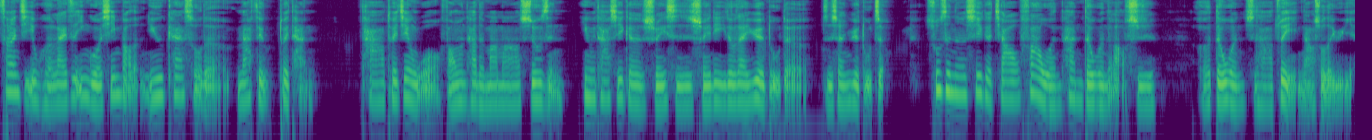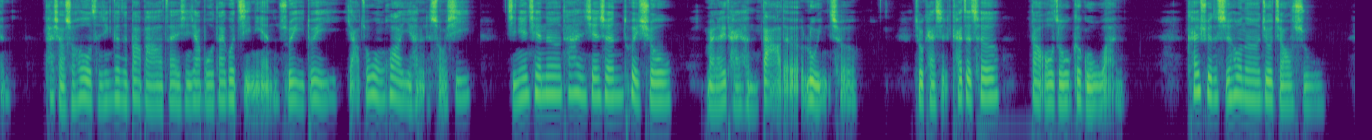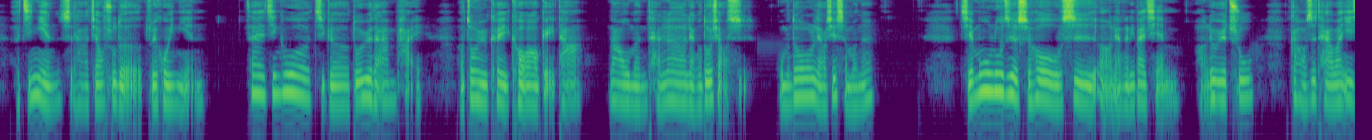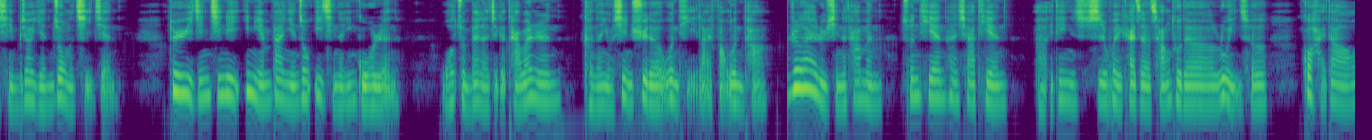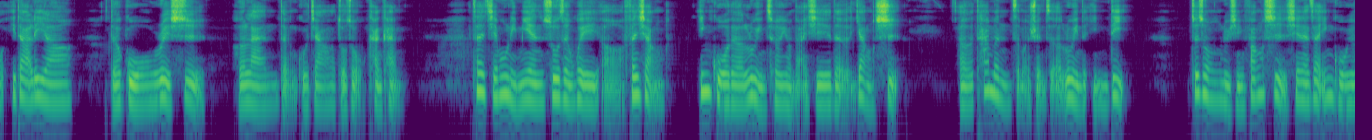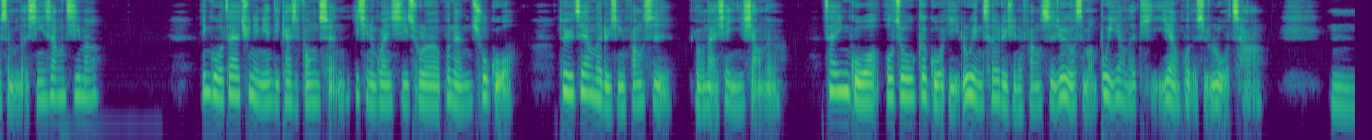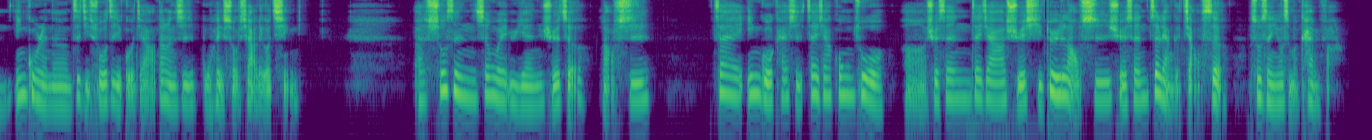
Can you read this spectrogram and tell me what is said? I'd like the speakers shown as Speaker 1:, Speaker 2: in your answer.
Speaker 1: 上一集我和来自英国新堡的 Newcastle 的 Matthew 对谈，他推荐我访问他的妈妈 Susan，因为他是一个随时随地都在阅读的资深阅读者。Susan 呢是一个教法文和德文的老师，而德文是他最拿手的语言。他小时候曾经跟着爸爸在新加坡待过几年，所以对亚洲文化也很熟悉。几年前呢，他和先生退休，买了一台很大的露营车，就开始开着车。到欧洲各国玩，开学的时候呢就教书，而今年是他教书的最后一年。在经过几个多月的安排，啊，终于可以扣号给他。那我们谈了两个多小时，我们都聊些什么呢？节目录制的时候是呃两个礼拜前啊，六月初，刚好是台湾疫情比较严重的期间。对于已经经历一年半严重疫情的英国人，我准备了几个台湾人。可能有兴趣的问题来访问他。热爱旅行的他们，春天和夏天，呃，一定是会开着长途的露营车，过海到意大利啊、德国、瑞士、荷兰等国家走走看看。在节目里面，苏振会呃分享英国的露营车有哪一些的样式，而他们怎么选择露营的营地？这种旅行方式现在在英国有什么的新商机吗？英国在去年年底开始封城，疫情的关系，除了不能出国，对于这样的旅行方式有哪些影响呢？在英国、欧洲各国以露营车旅行的方式，又有什么不一样的体验或者是落差？嗯，英国人呢自己说自己国家当然是不会手下留情。呃，Susan 身为语言学者、老师，在英国开始在家工作，呃，学生在家学习，对于老师、学生这两个角色。苏神有什么看法？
